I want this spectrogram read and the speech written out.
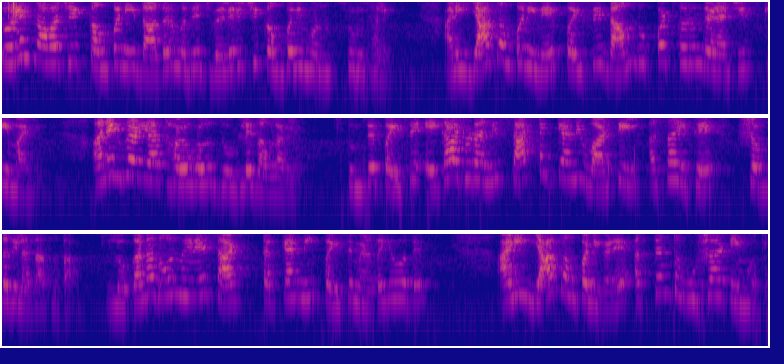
टोरेस नावाची एक कंपनी दादरमध्ये ज्वेलरीची कंपनी म्हणून सुरू झाली. आणि या कंपनीने पैसे दाम दुप्पट करून देण्याची स्कीम आणली. अनेक जण यात हळूहळू जोडले जाऊ लागले. तुमचे पैसे एका आठवड्यांनी साठ टक्क्यांनी वाढतील असा इथे शब्द दिला जात होता. लोकांना दोन महिने साठ टक्क्यांनी पैसे मिळतही होते. आणि या कंपनीकडे अत्यंत हुशार टीम होती.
